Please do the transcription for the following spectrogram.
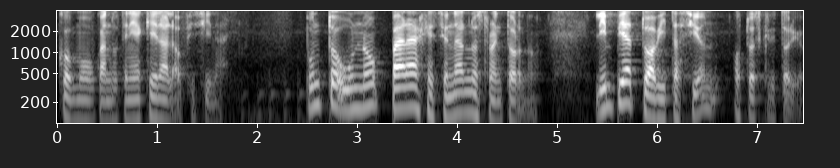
como cuando tenía que ir a la oficina. Punto 1 para gestionar nuestro entorno. Limpia tu habitación o tu escritorio.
